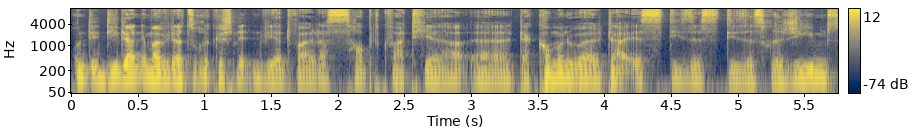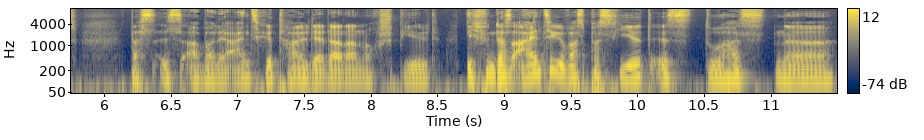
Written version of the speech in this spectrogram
und in die dann immer wieder zurückgeschnitten wird, weil das Hauptquartier äh, der Commonwealth da ist, dieses, dieses Regimes. Das ist aber der einzige Teil, der da dann noch spielt. Ich finde, das Einzige, was passiert, ist, du hast eine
